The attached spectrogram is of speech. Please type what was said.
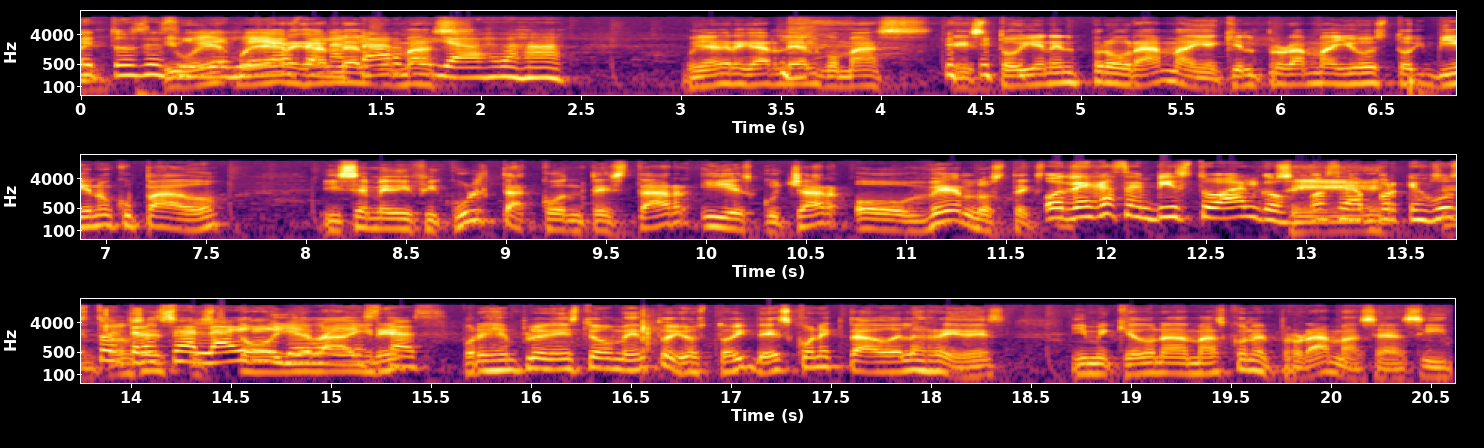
Entonces, si les leas en la tarde, ya, ajá voy a agregarle algo más. Estoy en el programa y aquí el programa yo estoy bien ocupado y se me dificulta contestar y escuchar o ver los textos. O dejas en visto algo, o sea, porque justo entraste al aire y luego ahí estás. Por ejemplo, en este momento yo estoy desconectado de las redes y me quedo nada más con el programa. O sea, si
